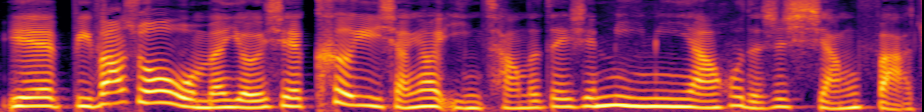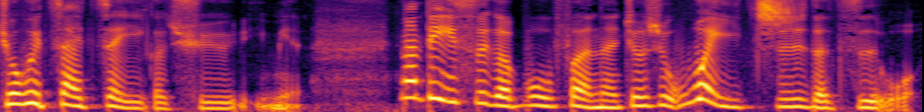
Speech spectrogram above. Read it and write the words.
也比方说，我们有一些刻意想要隐藏的这些秘密啊，或者是想法，就会在这一个区域里面。那第四个部分呢，就是未知的自我。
